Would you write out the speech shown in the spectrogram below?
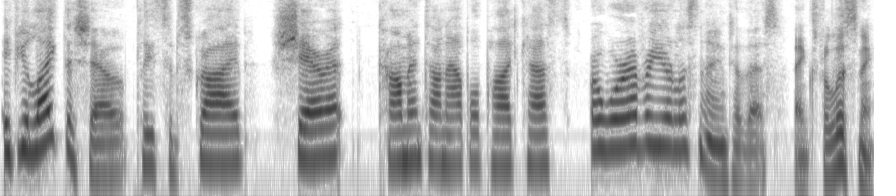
If you like the show, please subscribe, share it, comment on Apple Podcasts, or wherever you're listening to this. Thanks for listening.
